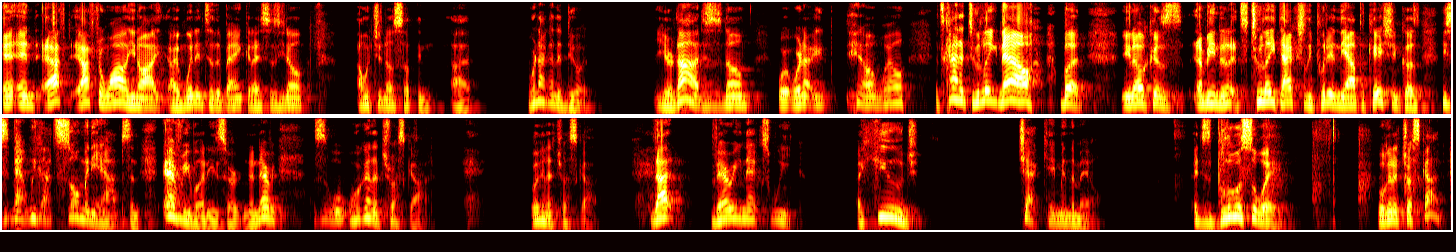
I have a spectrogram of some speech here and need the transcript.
And, and after, after a while, you know, I, I went into the bank and I says, you know, I want you to know something. Uh, we're not going to do it. You're not. He says, no, we're, not. You know, well, it's kind of too late now, but, you know, because, I mean, it's too late to actually put in the application because he says, man, we got so many apps and everybody's hurting and every. I said, well, we're going to trust God. We're going to trust God. That very next week, a huge check came in the mail. It just blew us away. We're going to trust God.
